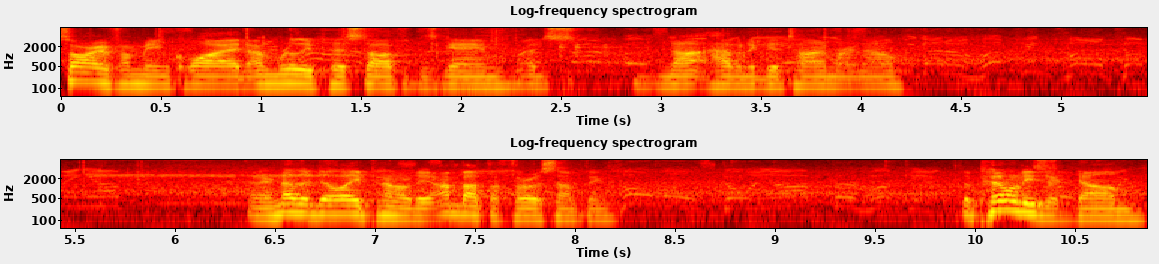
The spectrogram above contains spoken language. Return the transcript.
Sorry if I'm being quiet. I'm really pissed off at this game. I'm just not having a good time right now. And another delay penalty. I'm about to throw something. The penalties are dumb.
